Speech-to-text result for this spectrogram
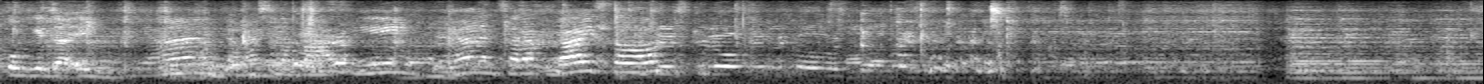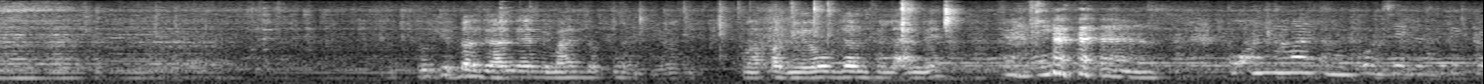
akong gidain. Yan, bangos na parking. Ayan, sarap guys, oh. Kung kita ganyan ni Madok mo. Mga pangirugan sila ano eh. Kung ano man ang consider dito.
